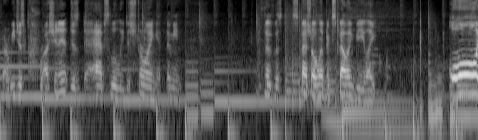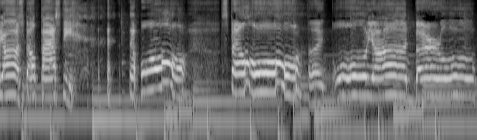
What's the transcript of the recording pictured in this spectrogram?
are we just crushing it, just absolutely destroying it? I mean, the, the Special Olympic spelling bee, like, oh yeah, spell pasty. oh, spell oh, like, oh yeah, barrel.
